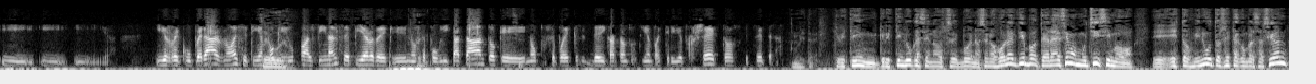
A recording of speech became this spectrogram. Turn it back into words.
y, y y recuperar ¿no? ese tiempo que uno al final se pierde, que no se publica tanto, que no se puede dedicar tanto tiempo a escribir proyectos, etcétera. Cristín, Cristín Lucas, se nos, eh, bueno, se nos voló el tiempo. Te agradecemos muchísimo eh, estos minutos, esta conversación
